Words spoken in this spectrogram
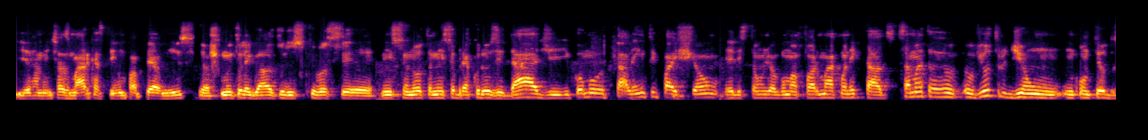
e realmente as marcas têm um papel nisso. Eu acho muito legal tudo isso que você mencionou também sobre a curiosidade e como talento e paixão eles estão de alguma forma conectados. Samantha, eu, eu vi outro dia um, um conteúdo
